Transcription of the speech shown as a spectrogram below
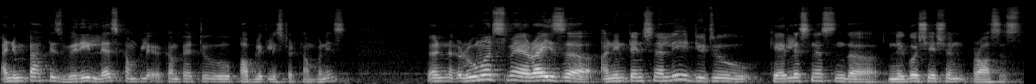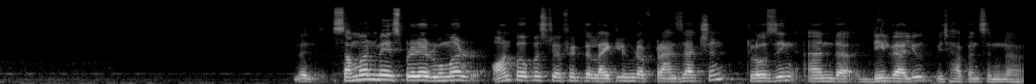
and impact is very less compared to public listed companies. And rumors may arise uh, unintentionally due to carelessness in the negotiation process someone may spread a rumor on purpose to affect the likelihood of transaction, closing, and uh, deal value, which happens in uh,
